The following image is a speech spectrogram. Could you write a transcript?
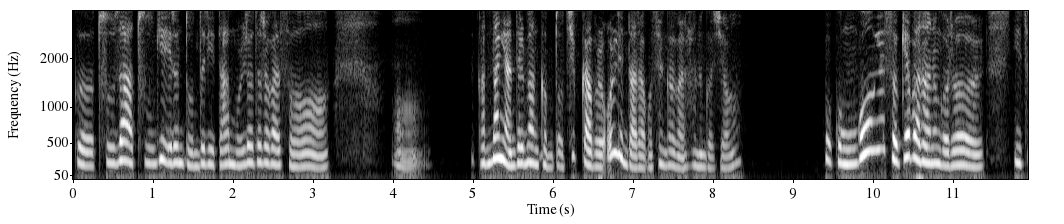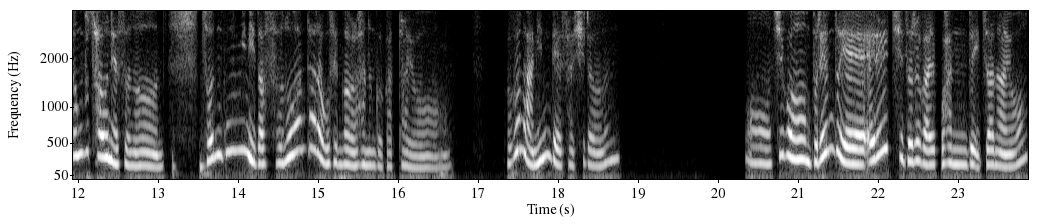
그 투자, 투기 이런 돈들이 다 몰려 들어가서 어, 감당이 안 될 만큼 또 집값을 올린다라고 생각을 하는 거죠. 그 공공에서 개발하는 거를 이 정부 차원에서는 전 국민이 다 선호한다라고 생각을 하는 것 같아요. 그건 아닌데 사실은 어, 지금 브랜드에 LH 들어가 있고 하는 데 있잖아요.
